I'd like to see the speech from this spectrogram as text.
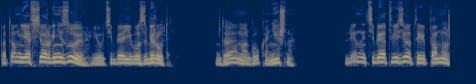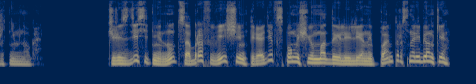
Потом я все организую, и у тебя его заберут. Да, могу, конечно. Лена тебя отвезет и поможет немного. Через десять минут, собрав вещи, переодев с помощью модели Лены памперс на ребенке,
